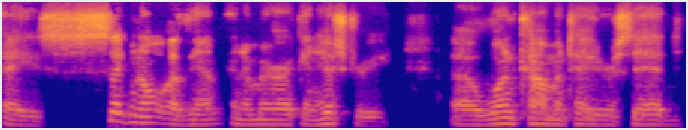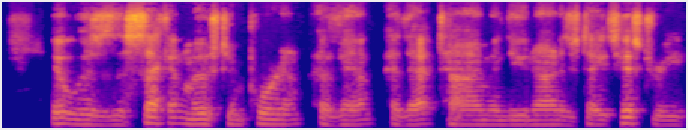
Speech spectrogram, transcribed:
a signal event in American history. Uh, one commentator said it was the second most important event at that time in the United States history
